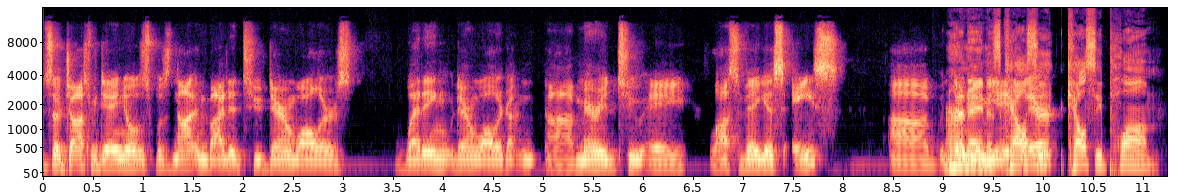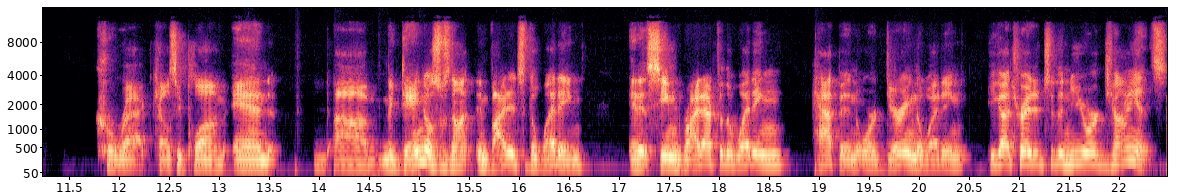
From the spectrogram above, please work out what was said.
so Josh McDaniels was not invited to Darren Waller's wedding. Darren Waller got uh, married to a Las Vegas ace. Uh, Her name is Kelsey player. Kelsey Plum. Correct, Kelsey Plum. And um, McDaniels was not invited to the wedding. And it seemed right after the wedding happened or during the wedding, he got traded to the New York Giants.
